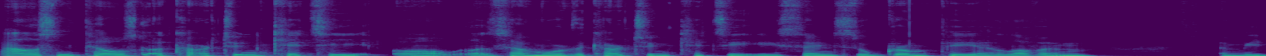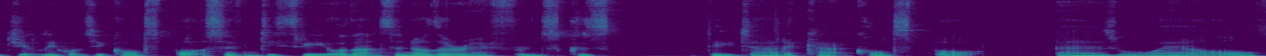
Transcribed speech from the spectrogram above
Alison Pill's got a cartoon kitty. Oh, let's have more of the cartoon kitty. He sounds so grumpy. I love him. Immediately, what's he called? Spot seventy three. Oh, that's another reference because Data had a cat called Spot as well.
